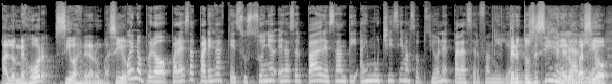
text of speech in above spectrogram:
a lo mejor sí va a generar un vacío. Bueno, pero para esas parejas que su sueño era ser padres, Santi, hay muchísimas opciones para hacer familia. Pero entonces sí genera un vacío vida.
